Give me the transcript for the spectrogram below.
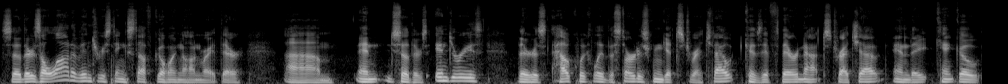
So there's a lot of interesting stuff going on right there. Um, and so there's injuries. There's how quickly the starters can get stretched out because if they're not stretched out and they can't go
